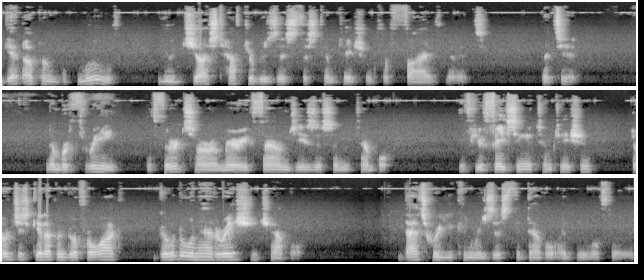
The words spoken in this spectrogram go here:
Get up and move. You just have to resist this temptation for five minutes. That's it. Number three, the third sorrow, Mary found Jesus in the temple. If you're facing a temptation, don't just get up and go for a walk. Go to an adoration chapel. That's where you can resist the devil and he will flee.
